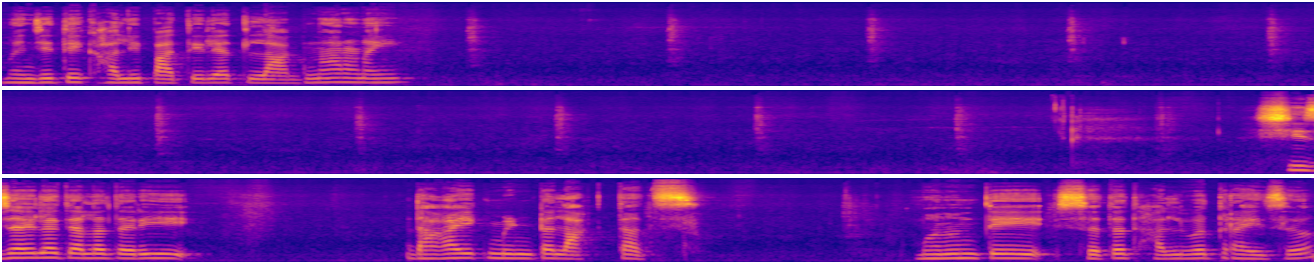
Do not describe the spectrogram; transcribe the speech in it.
म्हणजे ते खाली पातेल्यात लागणार नाही. शिजायला त्याला तरी दहा एक मिनटं लागताच. म्हणून ते सतत हलवत राहायचं.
